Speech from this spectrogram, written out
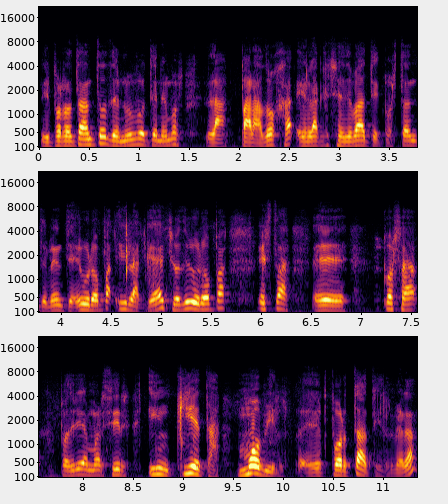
Y por lo tanto, de nuevo tenemos la paradoja en la que se debate constantemente Europa y la que ha hecho de Europa esta eh, cosa, podríamos decir, inquieta, móvil, eh, portátil, ¿verdad?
